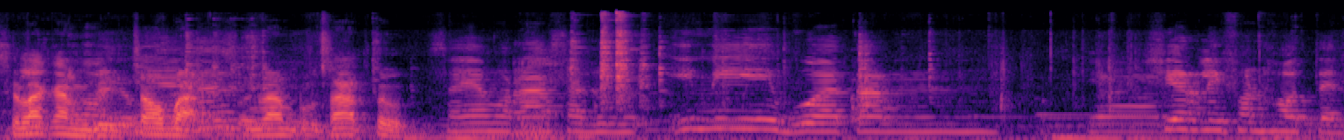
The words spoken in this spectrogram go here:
silakan dicoba 91. Saya merasa dulu ini buatan Ya. Shirley Van Houten.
